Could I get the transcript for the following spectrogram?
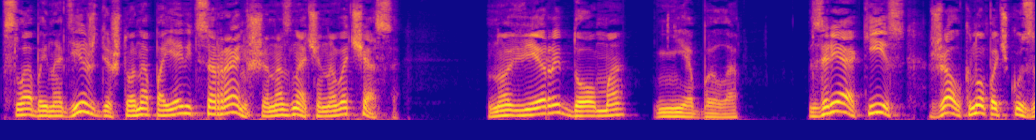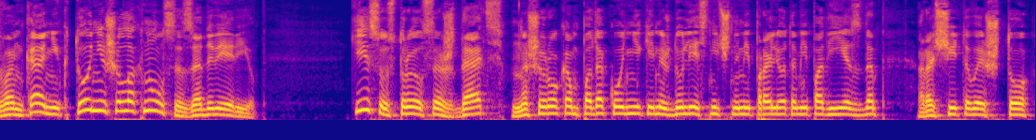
в слабой надежде, что она появится раньше назначенного часа. Но Веры дома не было. Зря Кис жал кнопочку звонка, никто не шелохнулся за дверью. Кис устроился ждать на широком подоконнике между лестничными пролетами подъезда, рассчитывая, что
